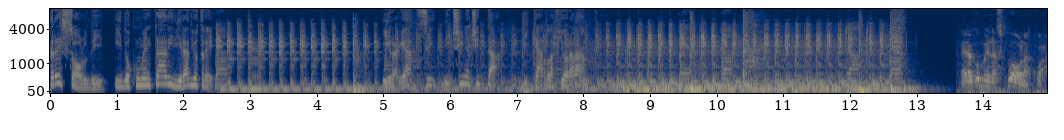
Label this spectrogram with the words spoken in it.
Tre soldi, i documentari di Radio 3. I ragazzi di Cinecittà di Carla Fioravanti. Era come una scuola qua,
